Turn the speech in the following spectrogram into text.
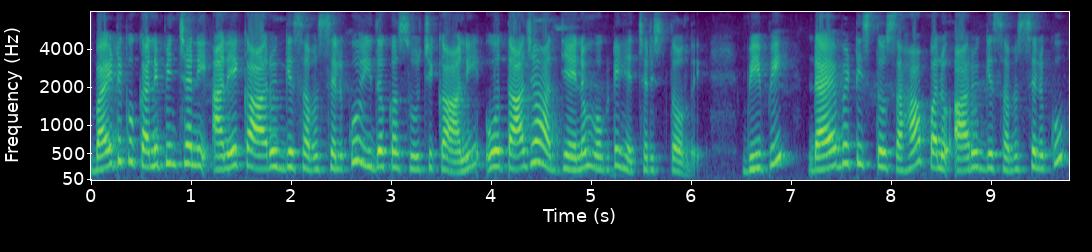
బయటకు కనిపించని అనేక ఆరోగ్య సమస్యలకు ఇదొక సూచిక అని ఓ తాజా అధ్యయనం ఒకటి హెచ్చరిస్తోంది. బీపీ డయాబెటీస్తో సహా పలు ఆరోగ్య సమస్యలకు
